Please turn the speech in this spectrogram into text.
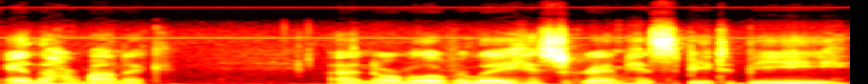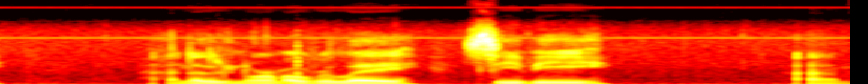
and the harmonic. Uh, normal overlay, histogram, hist B to B, another norm overlay, CV, um,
